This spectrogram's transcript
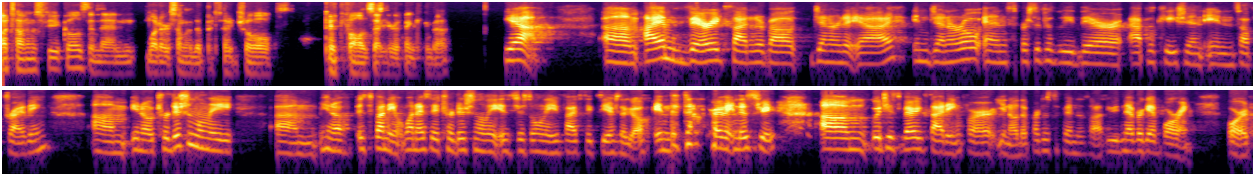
autonomous vehicles? And then what are some of the potential pitfalls that you're thinking about? Yeah. Um, I am very excited about generative AI in general and specifically their application in self-driving. Um, you know, traditionally, um, you know, it's funny when I say traditionally, it's just only five, six years ago in the self-driving industry, um, which is very exciting for you know the participants as well. You never get boring bored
